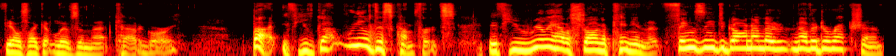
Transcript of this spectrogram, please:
feels like it lives in that category. But if you've got real discomforts, if you really have a strong opinion that things need to go in another, another direction,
